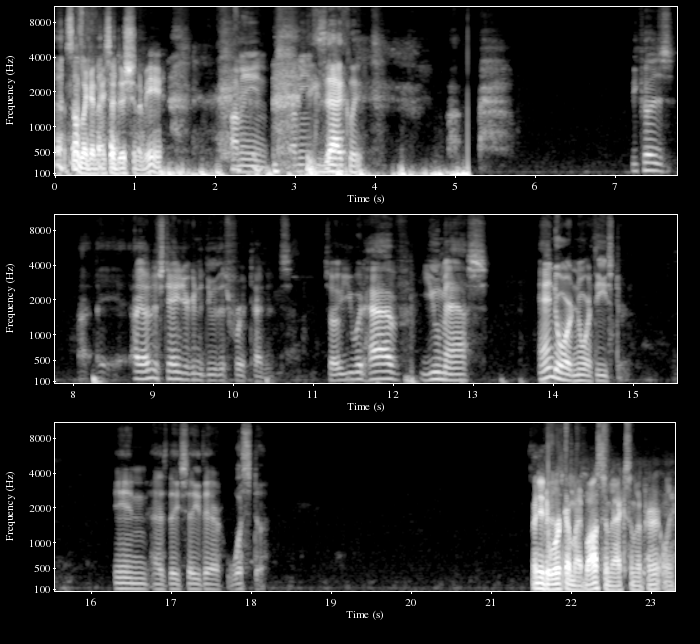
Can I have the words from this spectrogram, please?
That sounds like a nice addition to me. I mean, I mean, exactly. because I, I understand you're going to do this for attendance. So you would have UMass and or Northeastern in, as they say there, Worcester. I need to work on my Boston accent, apparently.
